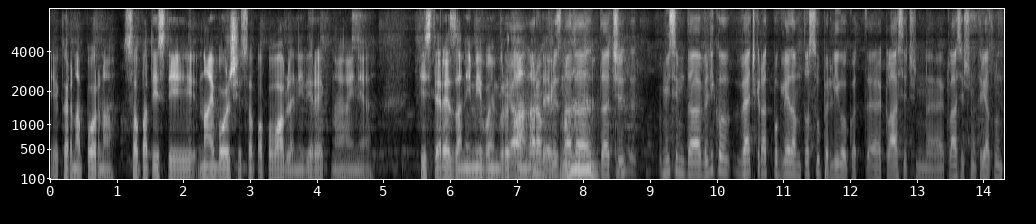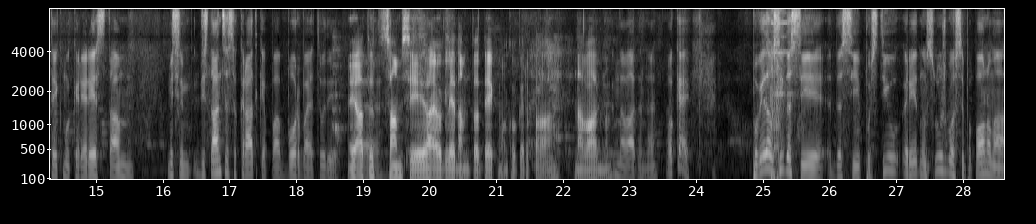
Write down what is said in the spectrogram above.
Je kar naporno. So pa tisti najboljši, so pa povabljeni direktno. Ja, in je tisti res zanimivo in brutalno. Ja, moram priznati, da, da če, mislim, da veliko večkrat pogledam to super ligo kot eh, klasičen, eh, klasično triatlon tekmo, ker je res tam. Mislim, distance so kratke, pa borba je tudi. Ja, tudi eh, sam si raje gledam to tekmo, kot pa navadno. Navaden, okay. Povedal si da, si, da si pustil redno službo, se popolnoma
